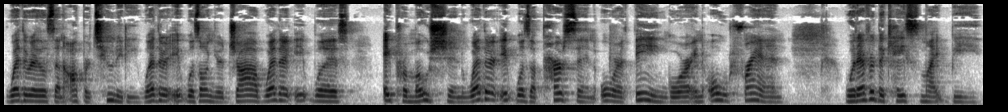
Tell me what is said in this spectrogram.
whether it was an opportunity, whether it was on your job, whether it was a promotion, whether it was a person or a thing or an old friend, whatever the case might be,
